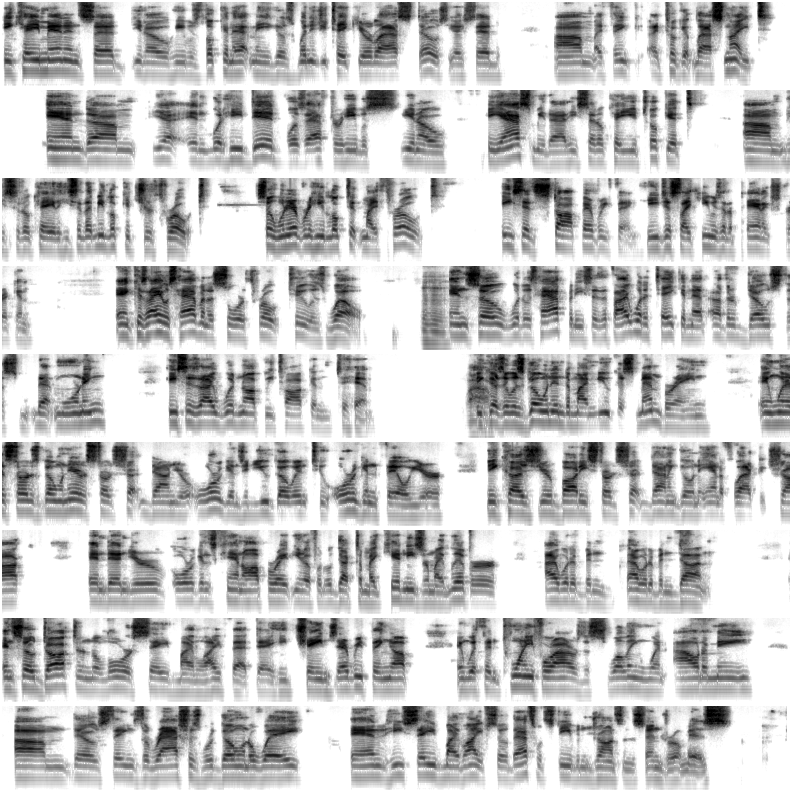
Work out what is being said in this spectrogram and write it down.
He came in and said, you know, he was looking at me. He goes, "When did you take your last dose?" I said, um, "I think I took it last night." And um, yeah, and what he did was after he was, you know, he asked me that. He said, "Okay, you took it." Um, he said, "Okay." He said, "Let me look at your throat." So whenever he looked at my throat, he said stop everything he just like he was in a panic stricken and because i was having a sore throat too as well mm-hmm. and so what was happening he says if i would have taken that other dose this that morning he says i would not be talking to him wow. because it was going into my mucous membrane and when it starts going there it starts shutting down your organs and you go into organ failure because your body starts shutting down and going to anaphylactic shock and then your organs can't operate. You know, if it would got to my kidneys or my liver, I would have been I would have been done. And so Dr. Nalor saved my life that day. He changed everything up. And within 24 hours, the swelling went out of me. Um, those things, the rashes were going away. And he saved my life. So that's what Stephen Johnson syndrome is.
